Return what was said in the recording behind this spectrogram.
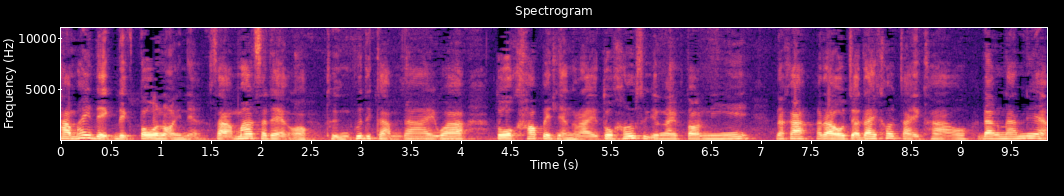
ทำให้เด็กเด็กโตหน่อยเนี่ยสามารถแสดงออกถึงพฤติกรรมได้ว่าตัวเขาเป็นอย่างไร ตัวเขารู้สึกยังไงตอนนี้นะคะ เราจะได้เข้าใจเขา ดังนั้นเนี่ย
